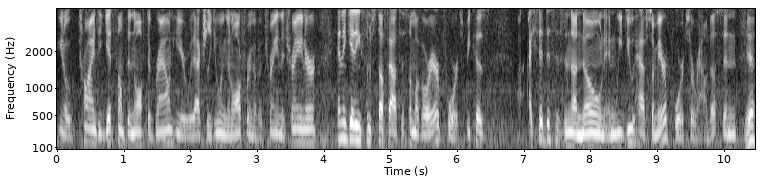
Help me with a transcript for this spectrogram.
you know, trying to get something off the ground here with actually doing an offering of a train the trainer and then getting some stuff out to some of our airports because. I said this is an unknown, and we do have some airports around us. And Yeah.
